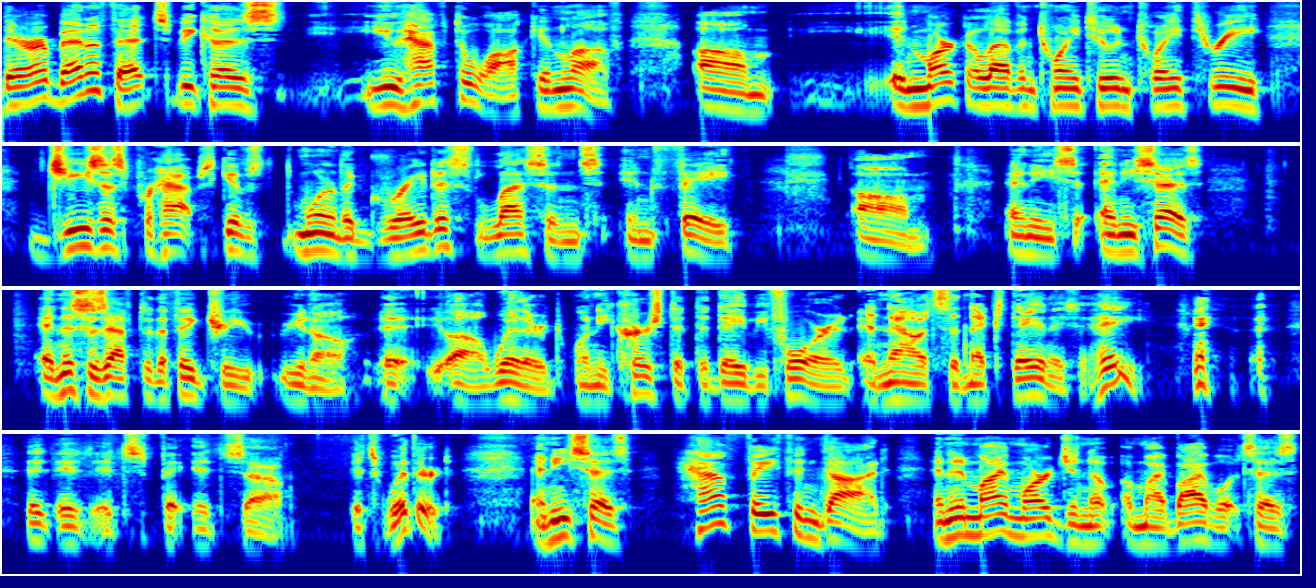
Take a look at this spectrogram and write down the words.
there are benefits because you have to walk in love. Um, in Mark 11, 22 and 23, Jesus perhaps gives one of the greatest lessons in faith. Um, and he, and he says, and this is after the fig tree, you know, uh, withered when he cursed it the day before, and, now it's the next day, and they say, "Hey, it, it, it's it's uh, it's withered," and he says, "Have faith in God." And in my margin of my Bible, it says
